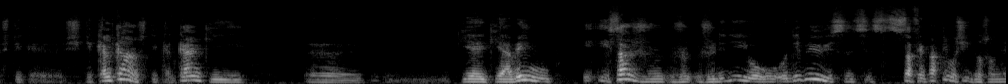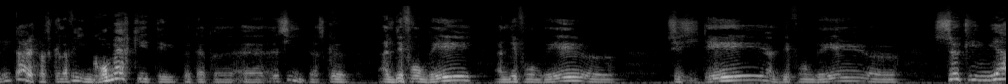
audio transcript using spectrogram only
c'était quelqu'un, c'était quelqu'un qui euh, qui, avait une et, ça, je, l'ai dit au, début, ça fait partie aussi de son héritage, parce qu'elle avait une grand-mère qui était peut-être euh, ainsi, parce que elle défendait, elle défendait ses idées, elle défendait ce qui lui a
